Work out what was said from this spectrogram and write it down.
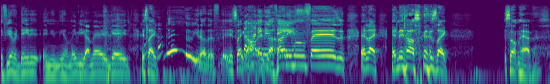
If you ever dated and you, you know, maybe you got married, engaged, it's like, woo, you know, the, it's like The oh, it's honeymoon the phase. honeymoon phase, and and like, and then all of a sudden it's like something happens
